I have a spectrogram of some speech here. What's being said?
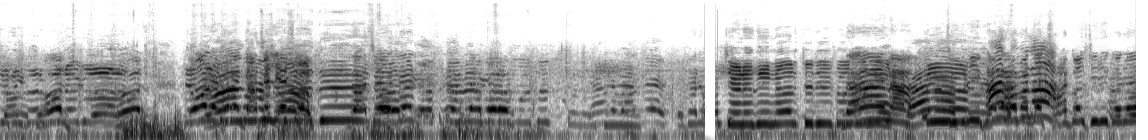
চুরি চল চল চল গাছে নিয়ে চল ছেড়ে দিন আর চুরি না না চুরি করে। হবে না ছাগল চুরি করে।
